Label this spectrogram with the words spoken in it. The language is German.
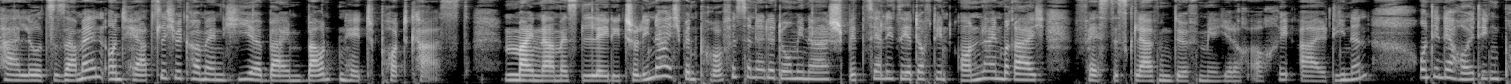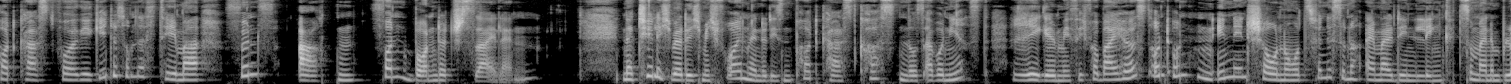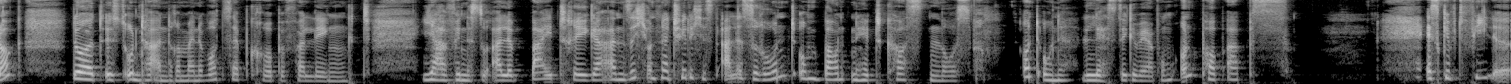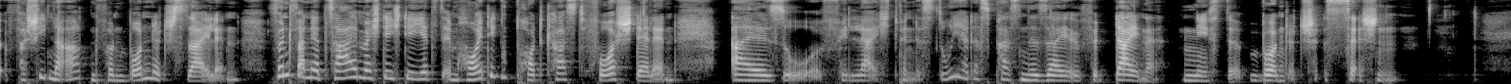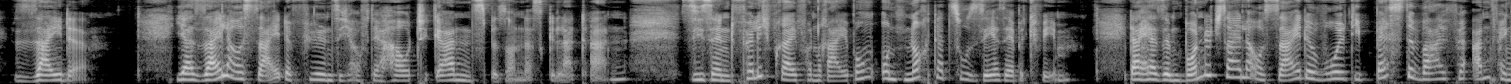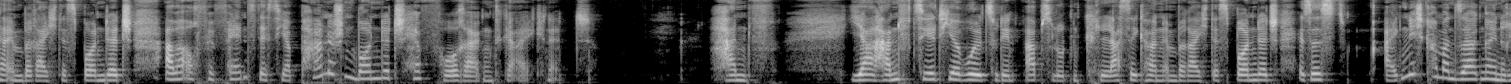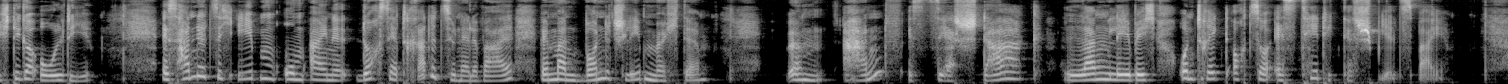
Hallo zusammen und herzlich willkommen hier beim Bountain Hit Podcast. Mein Name ist Lady Julina, ich bin professionelle Domina, spezialisiert auf den Online-Bereich. Feste Sklaven dürfen mir jedoch auch real dienen. Und in der heutigen Podcast-Folge geht es um das Thema fünf Arten von Bondage-Seilen. Natürlich würde ich mich freuen, wenn du diesen Podcast kostenlos abonnierst, regelmäßig vorbeihörst und unten in den Show Notes findest du noch einmal den Link zu meinem Blog. Dort ist unter anderem meine WhatsApp-Gruppe verlinkt. Ja, findest du alle Beiträge an sich und natürlich ist alles rund um Bountain Hit kostenlos und ohne lästige Werbung und Pop-ups. Es gibt viele verschiedene Arten von Bondage-Seilen. Fünf an der Zahl möchte ich dir jetzt im heutigen Podcast vorstellen. Also, vielleicht findest du ja das passende Seil für deine nächste Bondage-Session. Seide. Ja, Seile aus Seide fühlen sich auf der Haut ganz besonders glatt an. Sie sind völlig frei von Reibung und noch dazu sehr, sehr bequem. Daher sind Bondage-Seile aus Seide wohl die beste Wahl für Anfänger im Bereich des Bondage, aber auch für Fans des japanischen Bondage hervorragend geeignet. Hanf. Ja, Hanf zählt hier wohl zu den absoluten Klassikern im Bereich des Bondage. Es ist, eigentlich kann man sagen, ein richtiger Oldie. Es handelt sich eben um eine doch sehr traditionelle Wahl, wenn man Bondage leben möchte. Ähm, Hanf ist sehr stark, langlebig und trägt auch zur Ästhetik des Spiels bei.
